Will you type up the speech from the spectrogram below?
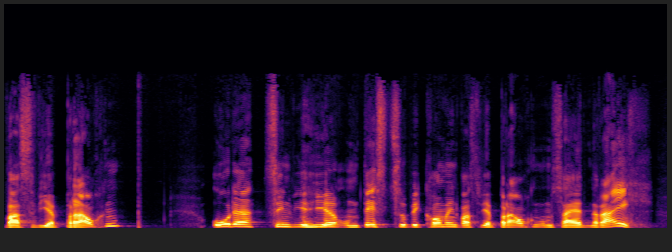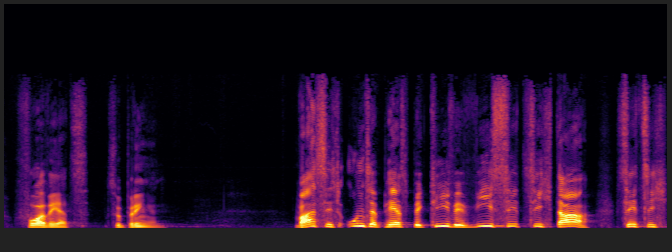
was wir brauchen? Oder sind wir hier, um das zu bekommen, was wir brauchen, um sein Reich vorwärts zu bringen? Was ist unsere Perspektive? Wie sitze ich da? Sitze ich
